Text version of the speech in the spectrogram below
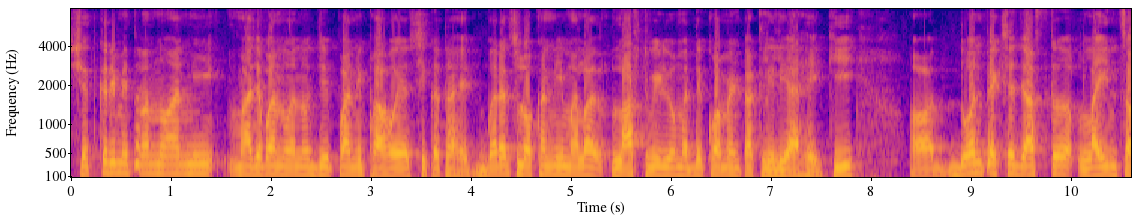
शेतकरी मित्रांनो आणि माझ्या बांधवांनो जे पाणी पाहावयास शिकत आहेत बऱ्याच लोकांनी मला लास्ट व्हिडिओमध्ये कॉमेंट टाकलेली आहे की दोनपेक्षा जास्त लाईनचा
